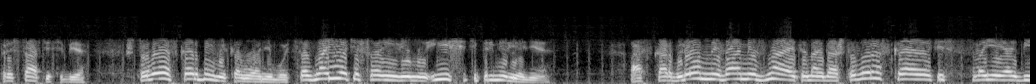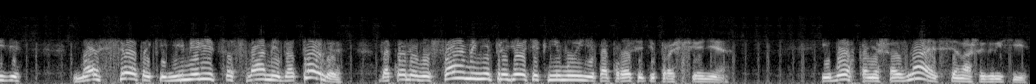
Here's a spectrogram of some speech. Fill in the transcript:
Представьте себе, что вы оскорбили кого-нибудь, сознаете свою вину и ищете примирения. Оскорбленный вами знает иногда, что вы раскаиваетесь в своей обиде, но все-таки не мириться с вами до то ли, доколе вы сами не придете к нему и не попросите прощения. И Бог, конечно, знает все наши грехи,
